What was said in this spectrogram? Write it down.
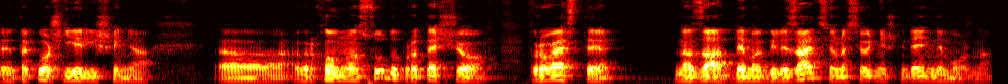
е, також є рішення е, Верховного суду про те, що провести назад демобілізацію на сьогоднішній день не можна,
